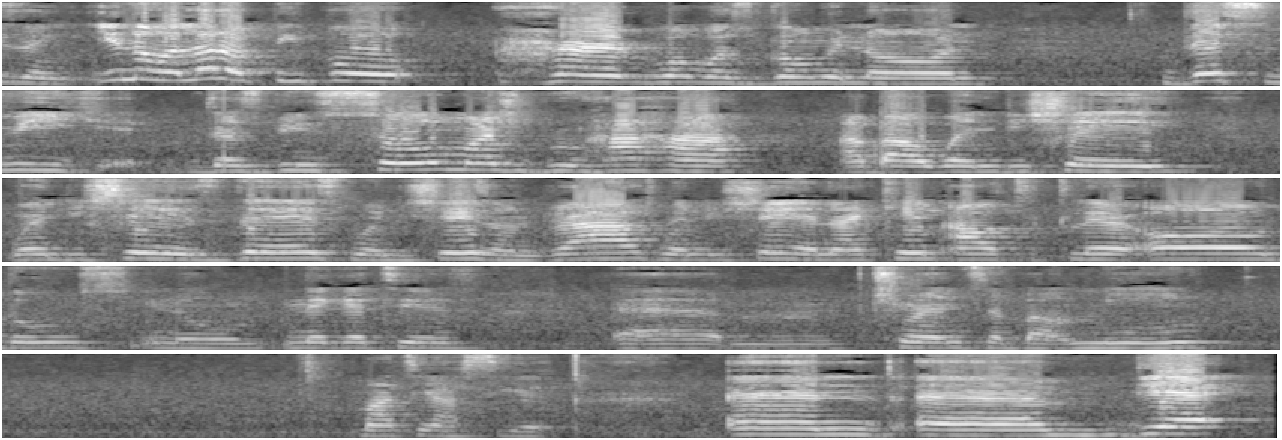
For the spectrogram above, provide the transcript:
amazing. You know, a lot of people heard what was going on this week. There's been so much brouhaha about Wendy Shay. Wendy Shay is this, Wendy Shay is on drugs, Wendy Shay, and I came out to clear all those, you know, negative um, trends about me. Matthias And um, yeah,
